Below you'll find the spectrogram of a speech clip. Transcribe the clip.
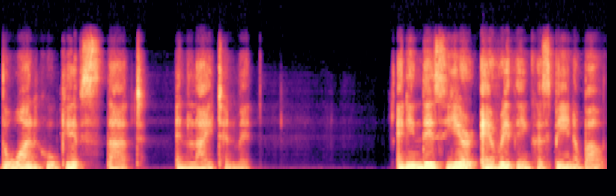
the one who gives that enlightenment. And in this year, everything has been about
